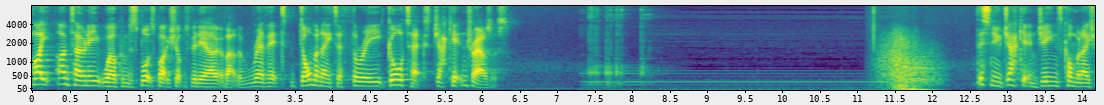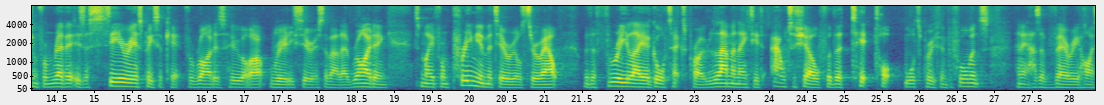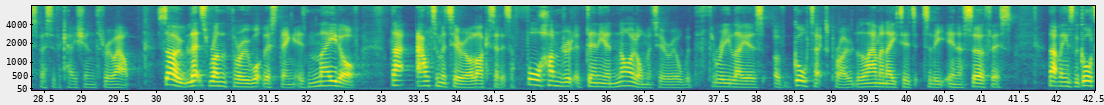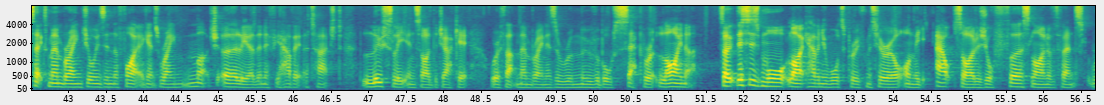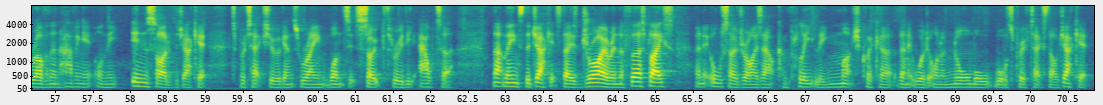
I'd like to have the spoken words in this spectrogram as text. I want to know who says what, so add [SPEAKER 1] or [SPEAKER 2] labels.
[SPEAKER 1] Hi, I'm Tony. Welcome to Sports Bike Shop's video about the Revit Dominator 3 Gore-Tex jacket and trousers. This new jacket and jeans combination from Revit is a serious piece of kit for riders who are really serious about their riding. It's made from premium materials throughout with a three layer Gore-Tex Pro laminated outer shell for the tip top waterproofing performance and it has a very high specification throughout. So let's run through what this thing is made of. That outer material, like I said, it's a 400 denier nylon material with three layers of Gore-Tex Pro laminated to the inner surface. That means the Gore-Tex membrane joins in the fight against rain much earlier than if you have it attached loosely inside the jacket or if that membrane is a removable separate liner. So this is more like having your waterproof material on the outside as your first line of defense rather than having it on the inside of the jacket to protect you against rain once it's soaked through the outer. That means the jacket stays drier in the first place and it also dries out completely much quicker than it would on a normal waterproof textile jacket.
